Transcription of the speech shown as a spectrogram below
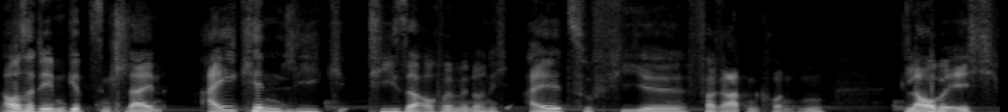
Außerdem gibt's einen kleinen Icon League Teaser, auch wenn wir noch nicht allzu viel verraten konnten. Glaube ich,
